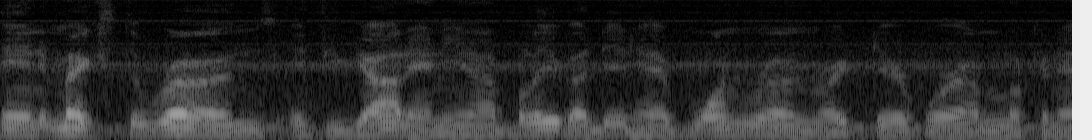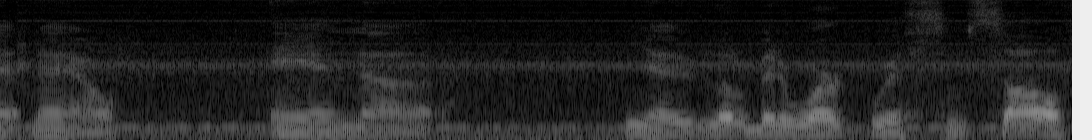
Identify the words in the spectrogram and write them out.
and it makes the runs, if you got any, and I believe I did have one run right there where I'm looking at now, and uh, you know, a little bit of work with some soft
